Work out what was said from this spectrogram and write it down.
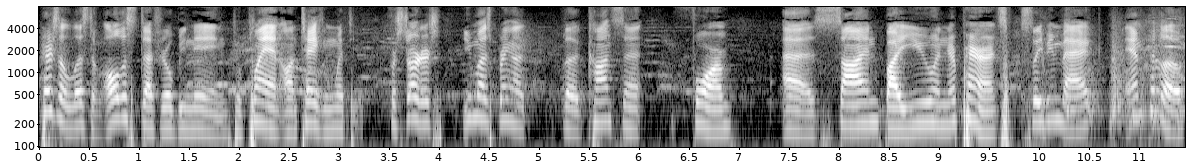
Here's a list of all the stuff you'll be needing to plan on taking with you. For starters, you must bring a, the consent form as signed by you and your parents, sleeping bag, and pillow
